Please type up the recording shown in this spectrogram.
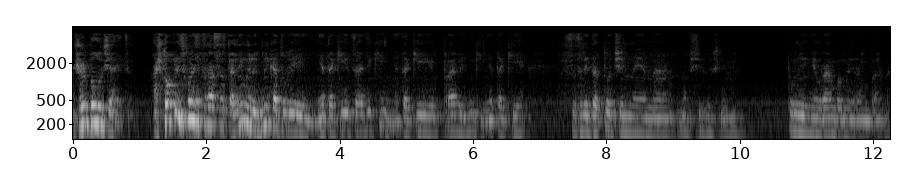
Что получается? А что происходит с остальными людьми, которые не такие цадики, не такие праведники, не такие сосредоточенные на, на Всевышнем, по мнению Рамбама и Рамбана?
